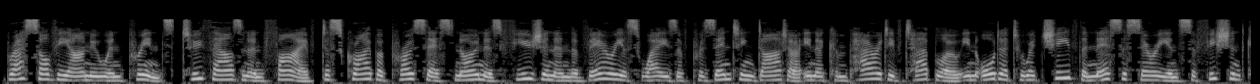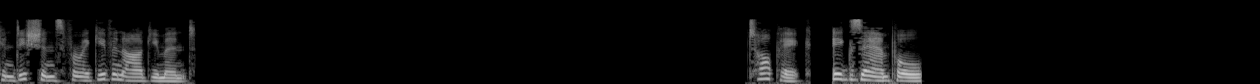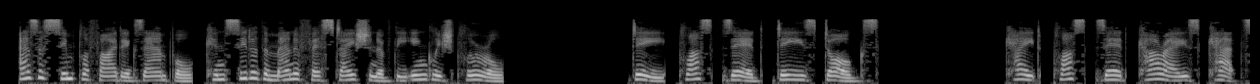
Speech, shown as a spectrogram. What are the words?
Brasoveanu and Prince 2005 describe a process known as fusion and the various ways of presenting data in a comparative tableau in order to achieve the necessary and sufficient conditions for a given argument. Example As a simplified example, consider the manifestation of the English plural d plus z d's dogs, Kate plus z cares cats,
